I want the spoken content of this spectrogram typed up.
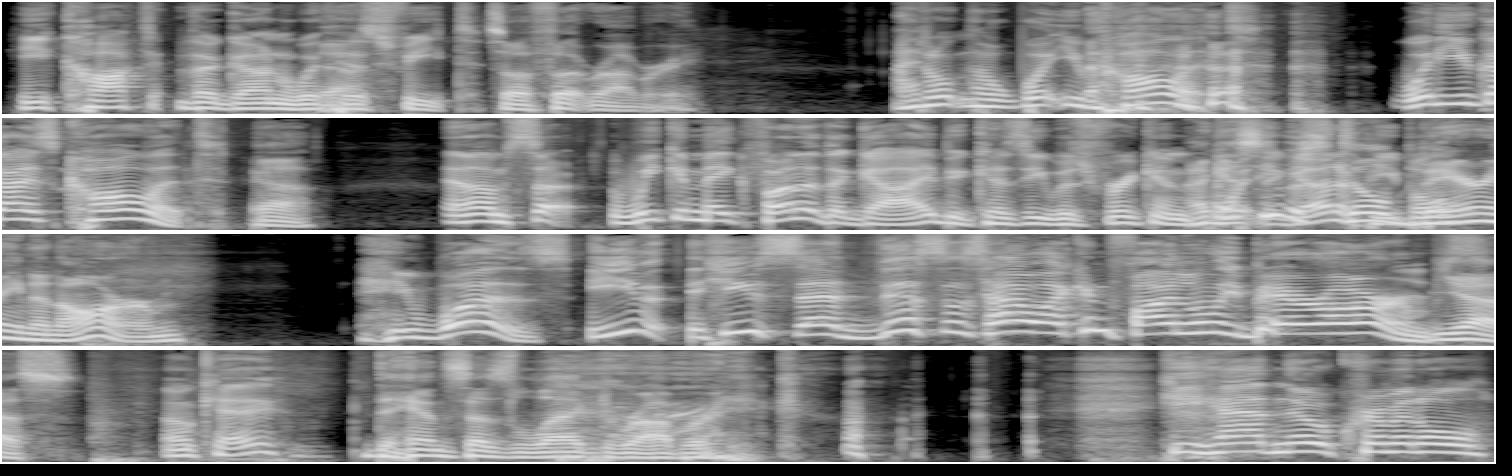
He cocked the gun with his feet. So a foot robbery. I don't know what you call it. what do you guys call it? Yeah. And I'm sorry, we can make fun of the guy because he was freaking. I guess pointing he was still people. bearing an arm. He was even. He said, "This is how I can finally bear arms." Yes. Okay. Dan says legged robbery. He had no criminal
